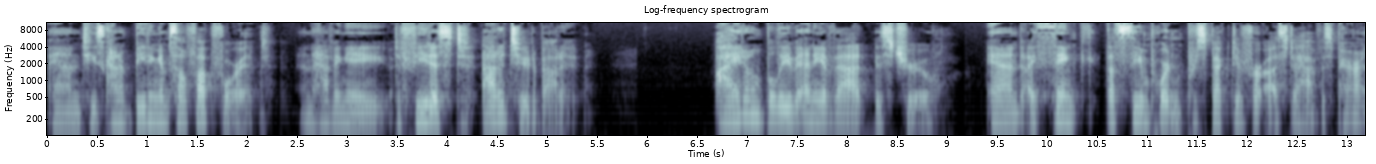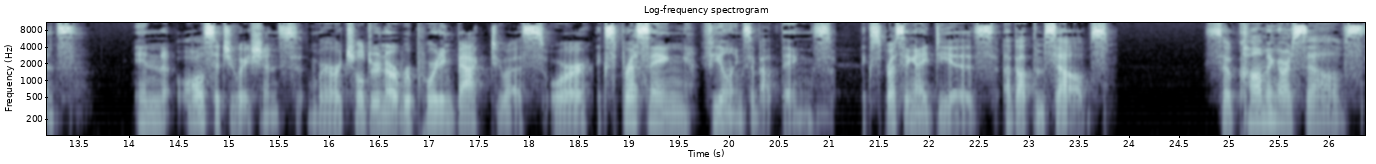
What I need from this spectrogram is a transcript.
And he's kind of beating himself up for it and having a defeatist attitude about it. I don't believe any of that is true. And I think that's the important perspective for us to have as parents in all situations where our children are reporting back to us or expressing feelings about things, expressing ideas about themselves. So, calming ourselves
